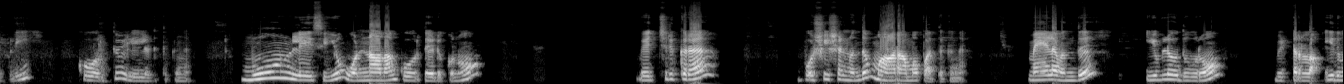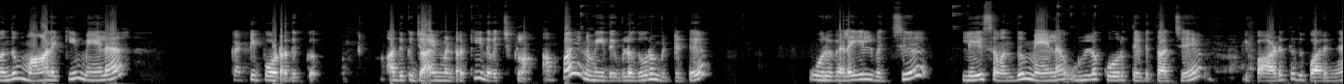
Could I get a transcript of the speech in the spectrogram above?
இப்படி கோர்த்து வெளியில எடுத்துக்குங்க. மூணு லேஸையும் ஒன்னா தான் கோர்த்து எடுக்கணும். வச்சிருக்கிற பொசிஷன் வந்து மாறாம பார்த்துக்குங்க மேலே வந்து இவ்வளோ தூரம் விட்டுறலாம். இது வந்து மாலைக்கு மேலே கட்டி போடுறதுக்கு. அதுக்கு ஜாயின் பண்ணுறதுக்கு இதை வச்சுக்கலாம். அப்போ நம்ம இதை இவ்வளோ தூரம் விட்டுட்டு ஒரு விலையில் வச்சு லேஸை வந்து மேலே உள்ளே கோர்த்து எடுத்தாச்சு. இப்போ அடுத்தது பாருங்க.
